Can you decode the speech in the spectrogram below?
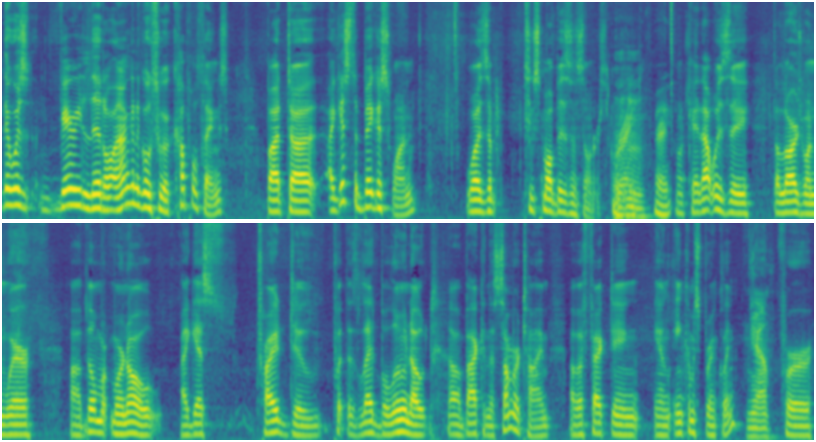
there was very little. And I'm going to go through a couple things, but uh, I guess the biggest one was uh, to small business owners. Right. Right. Okay, that was the the large one where uh, Bill Mor- Morneau, I guess, tried to put this lead balloon out uh, back in the summertime of affecting you know, income sprinkling Yeah. for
